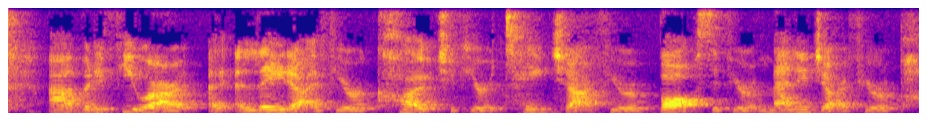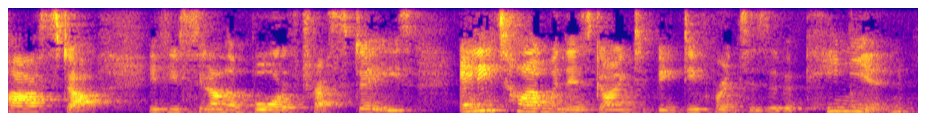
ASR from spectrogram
uh, but if you are a, a leader, if you're a coach, if you're a teacher, if you're a boss, if you're a manager, if you're a pastor, if you sit on a board of trustees, anytime when there's going to be differences of opinion,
